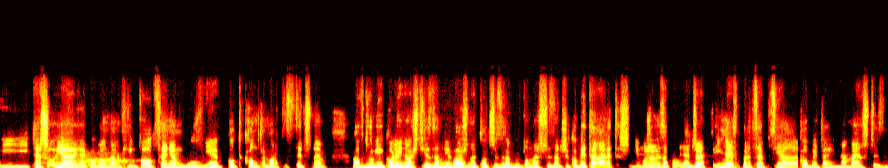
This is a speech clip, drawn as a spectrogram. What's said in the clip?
I, I, też ja, jak oglądam film, to oceniam głównie pod kątem artystycznym, a w drugiej kolejności jest dla mnie ważne to, czy zrobił to mężczyzna, czy kobieta, ale też nie możemy zapominać, że inna jest percepcja kobiet, a inna mężczyzn.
